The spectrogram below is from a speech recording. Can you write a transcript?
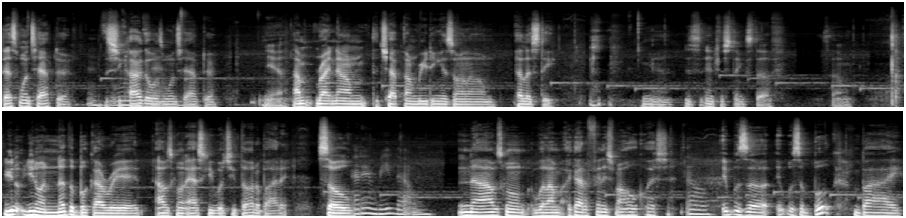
That's one chapter. That's the Chicago is one chapter. Yeah, I'm right now. I'm the chapter I'm reading is on um, LSD. yeah, just interesting stuff. So, you know, you know, another book I read. I was going to ask you what you thought about it. So I didn't read that one. No, I was going. Well, I'm. I gotta finish my whole question. Oh. It was a. It was a book by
